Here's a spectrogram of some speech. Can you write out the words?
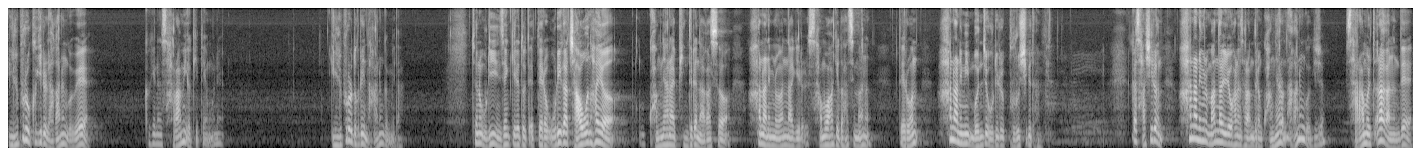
일부러 그 길을 나가는 거 왜? 거기는 사람이 없기 때문에 일부러도 그리 나가는 겁니다. 저는 우리 인생길에도 때때로 우리가 자원하여 광야나 빈들에 나가서 하나님을 만나기를 사모하기도 하지만은 때론 하나님이 먼저 우리를 부르시기도 합니다. 그러니까 사실은 하나님을 만나려고 하는 사람들은 광야로 나가는 거죠. 사람을 떠나가는데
